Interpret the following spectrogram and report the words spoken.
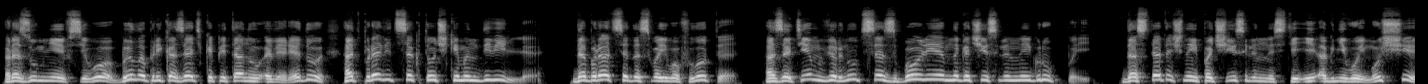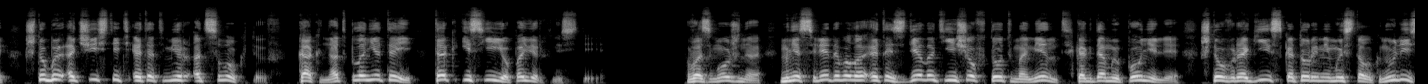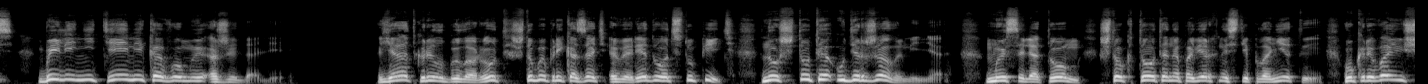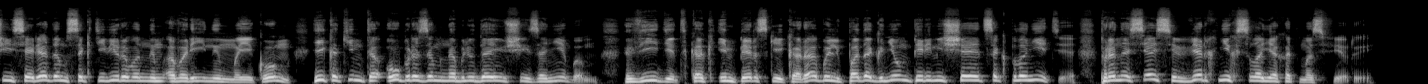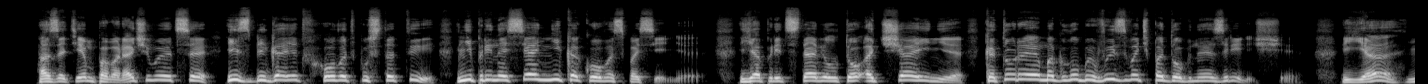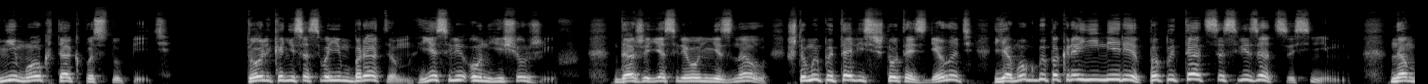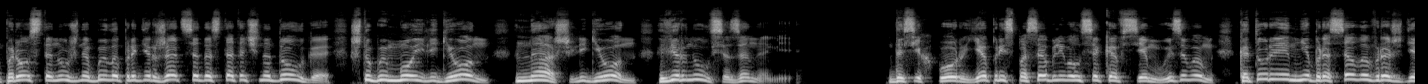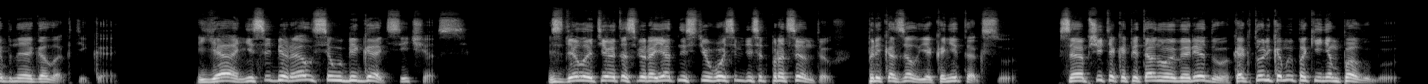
Разумнее всего было приказать капитану Эвереду отправиться к точке Мандевилля, добраться до своего флота, а затем вернуться с более многочисленной группой, достаточной по численности и огневой мощи, чтобы очистить этот мир от слоктов, как над планетой, так и с ее поверхности. Возможно, мне следовало это сделать еще в тот момент, когда мы поняли, что враги, с которыми мы столкнулись, были не теми, кого мы ожидали. Я открыл было рот, чтобы приказать Эвереду отступить, но что-то удержало меня. Мысль о том, что кто-то на поверхности планеты, укрывающийся рядом с активированным аварийным маяком и каким-то образом наблюдающий за небом, видит, как имперский корабль под огнем перемещается к планете, проносясь в верхних слоях атмосферы а затем поворачивается и сбегает в холод пустоты, не принося никакого спасения. Я представил то отчаяние, которое могло бы вызвать подобное зрелище. Я не мог так поступить. Только не со своим братом, если он еще жив. Даже если он не знал, что мы пытались что-то сделать, я мог бы, по крайней мере, попытаться связаться с ним. Нам просто нужно было продержаться достаточно долго, чтобы мой легион, наш легион, вернулся за нами. До сих пор я приспосабливался ко всем вызовам, которые мне бросала враждебная галактика. Я не собирался убегать сейчас. «Сделайте это с вероятностью 80%, – приказал я Канитаксу. «Сообщите капитану Эвереду, как только мы покинем палубу».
